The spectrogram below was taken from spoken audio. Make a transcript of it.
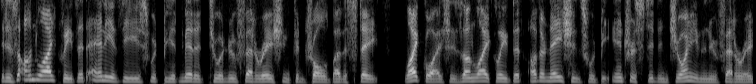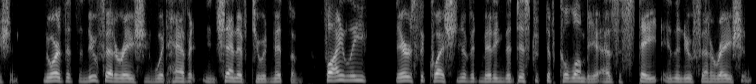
It is unlikely that any of these would be admitted to a new federation controlled by the states. Likewise, it is unlikely that other nations would be interested in joining the new federation nor that the new federation would have an incentive to admit them. Finally, there's the question of admitting the District of Columbia as a state in the new federation.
